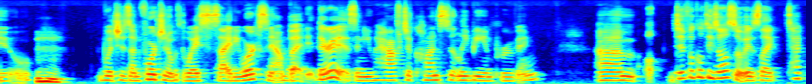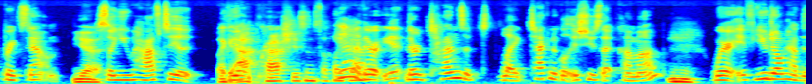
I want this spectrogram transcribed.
new, Mm-hmm. which is unfortunate with the way society works now, but there is. And you have to constantly be improving. Um, difficulties also is like tech breaks down. Yes. So you have to like you- app crashes and stuff like yeah, that. there yeah, there are tons of like technical issues that come up Mm-hmm. where if you don't have the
